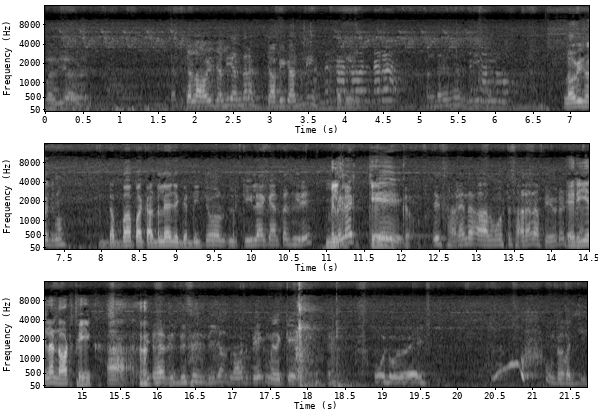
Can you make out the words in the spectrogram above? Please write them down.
ਵਧੀਆ ਹੋ ਗਿਆ। ਚੱਲ ਆਓ ਜੀ ਚੱਲੀ ਅੰਦਰ। ਚਾਬੀ ਕੱਢ ਲਈ। ਲਓ ਵੀ ਸੱਜਣੋ ਡੱਬਾ ਆਪਾਂ ਕੱਢ ਲਿਆ ਜੇ ਗੱਡੀ ਚੋਂ। ਕੀ ਲੈ ਕੇ ਆਂਤਾ ਸੀ ਰੇ Milk cake। ਇਹ ਸਾਰਿਆਂ ਦਾ ਆਲਮੋਸਟ ਸਾਰਿਆਂ ਦਾ ਫੇਵਰੇਟ ਇਹ ਰੀਅਲ ਆ ਨਾਟ ਫੇਕ ਹਾਂ this is real not fake milk cake ਓਏ ਹੋਏ। ਉਂਗਲ ਵੱਜੀ।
